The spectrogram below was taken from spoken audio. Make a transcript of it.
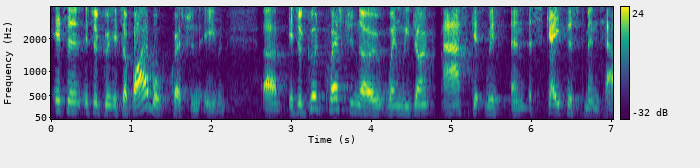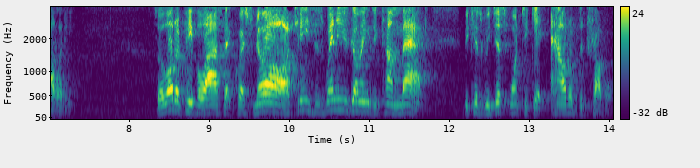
It's a, it's a, good, it's a Bible question, even. Uh, it's a good question, though, when we don't ask it with an escapist mentality. So a lot of people ask that question, oh, Jesus, when are you going to come back? Because we just want to get out of the trouble.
